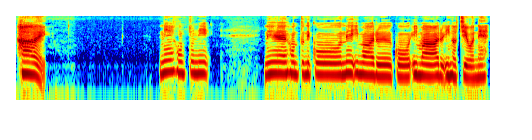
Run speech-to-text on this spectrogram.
はい。ね、本当に、ね、本当にこうね、今ある、こう、今ある命をね、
